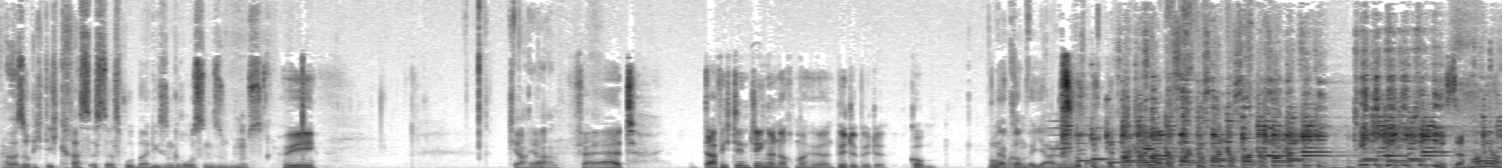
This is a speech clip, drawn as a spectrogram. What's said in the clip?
Aber so richtig krass ist das wohl bei diesen großen Zooms. Hui. Tja, ja. Fett. Darf ich den Jingle noch mal hören? Bitte, bitte. Komm. Na komm, wir jagen ihn noch an. Foto, Foto, Ist der Hammer.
